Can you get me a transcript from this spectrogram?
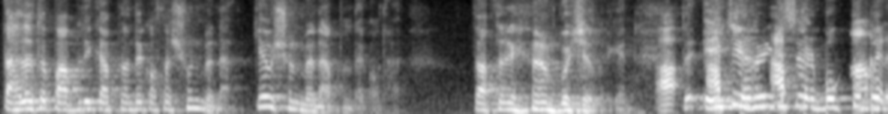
তাহলে তো পাবলিক আপনাদের কথা শুনবে না কেউ শুনবে না আপনাদের কথা। আপনারা এখানে বসে থাকেন। আ- তো এই যে আপনার গেছে আপনার বক্তব্যের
